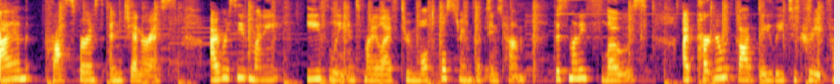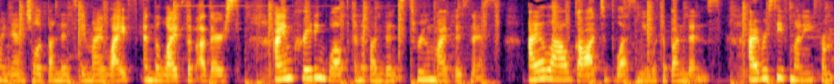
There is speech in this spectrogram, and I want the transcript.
I am prosperous and generous. I receive money easily into my life through multiple streams of income. This money flows. I partner with God daily to create financial abundance in my life and the lives of others. I am creating wealth and abundance through my business. I allow God to bless me with abundance. I receive money from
